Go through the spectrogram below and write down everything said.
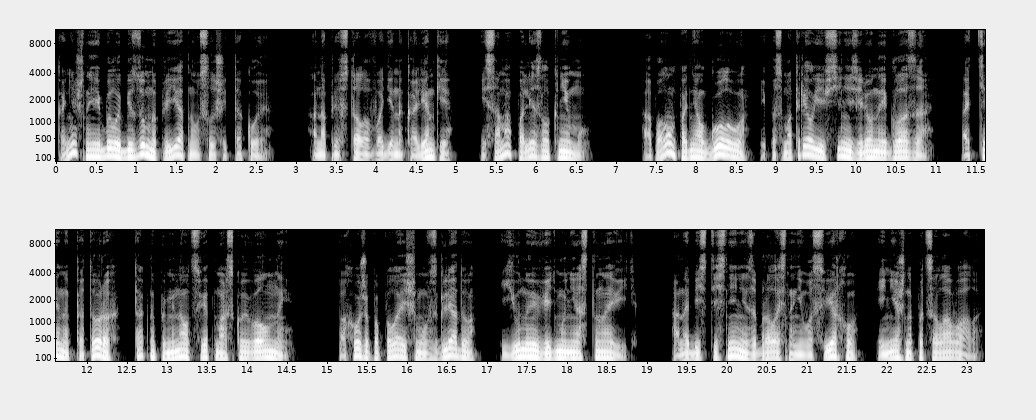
Конечно, ей было безумно приятно услышать такое. Она привстала в воде на коленки и сама полезла к нему. Аполлон поднял голову и посмотрел ей в сине-зеленые глаза, оттенок которых так напоминал цвет морской волны. Похоже, по пылающему взгляду юную ведьму не остановить. Она без стеснения забралась на него сверху и нежно поцеловала,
